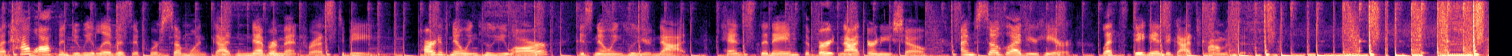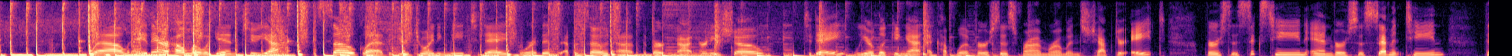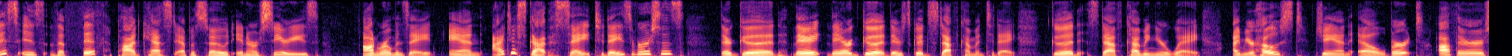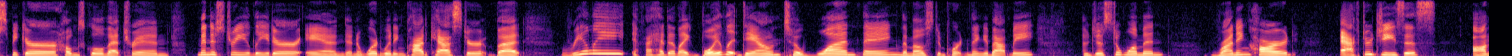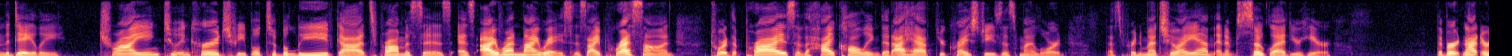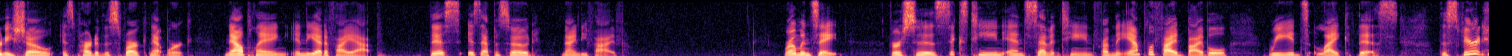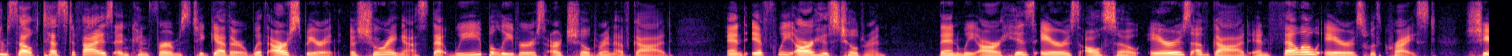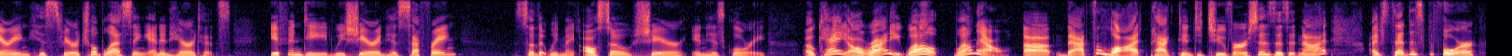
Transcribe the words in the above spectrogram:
But how often do we live as if we're someone God never meant for us to be? Part of knowing who you are is knowing who you're not. Hence the name, The Burt Not Ernie Show. I'm so glad you're here. Let's dig into God's promises. Well, hey there. Hello again to ya. So glad that you're joining me today for this episode of The Burt Not Ernie Show. Today, we are looking at a couple of verses from Romans chapter 8, verses 16 and verses 17. This is the fifth podcast episode in our series on Romans 8, and I just got to say, today's verses, they're good. They they are good. There's good stuff coming today. Good stuff coming your way. I'm your host, Jan L. Burt, author, speaker, homeschool veteran, ministry leader, and an award-winning podcaster, but really, if I had to like boil it down to one thing, the most important thing about me, I'm just a woman running hard after Jesus on the daily, trying to encourage people to believe God's promises as I run my race, as I press on toward the prize of the high calling that I have through Christ Jesus my Lord. That's pretty much who I am, and I'm so glad you're here. The Burt Not Ernie Show is part of the Spark Network, now playing in the Edifi app. This is episode 95. Romans 8, verses 16 and 17 from the Amplified Bible reads like this the Spirit Himself testifies and confirms together with our spirit, assuring us that we believers are children of God. And if we are His children, then we are His heirs also, heirs of God and fellow heirs with Christ, sharing His spiritual blessing and inheritance, if indeed we share in His suffering, so that we may also share in His glory. Okay, all righty. Well, well, now uh, that's a lot packed into two verses, is it not? I've said this before.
